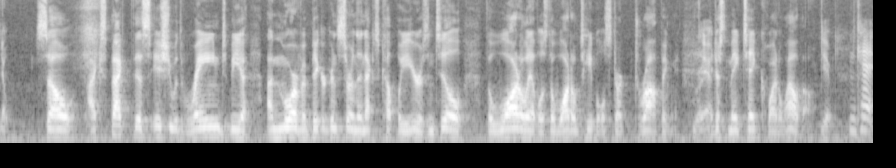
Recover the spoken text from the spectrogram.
Nope. So I expect this issue with rain to be a, a more of a bigger concern the next couple of years until the water levels, the water table start dropping. Right. It just may take quite a while though. Yep. Okay,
